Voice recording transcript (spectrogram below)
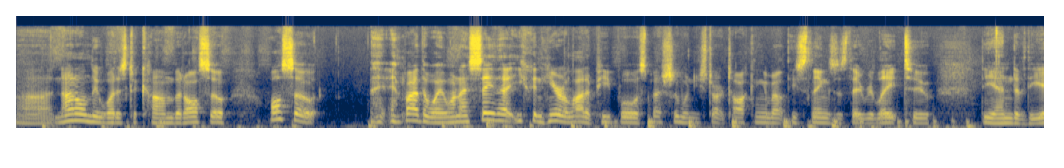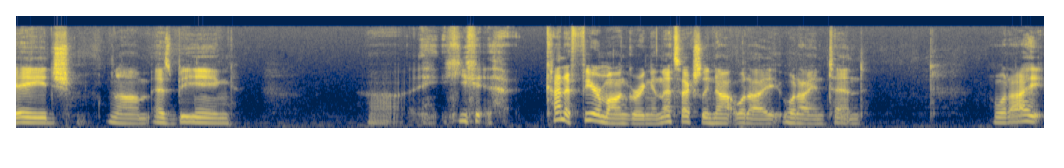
Uh, not only what is to come, but also also and by the way, when I say that, you can hear a lot of people, especially when you start talking about these things as they relate to the end of the age, um, as being uh, he kind of fear mongering, and that's actually not what I what I intend. What I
